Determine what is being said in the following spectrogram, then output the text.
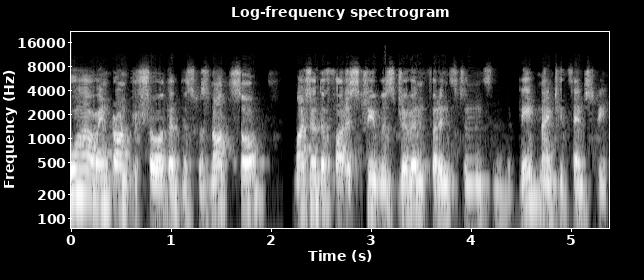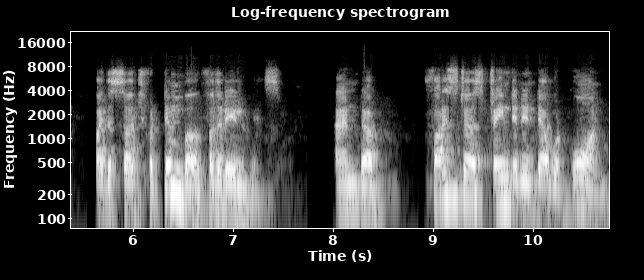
Guha went on to show that this was not so. Much of the forestry was driven, for instance, in the late 19th century by the search for timber for the railways. And uh, foresters trained in India would go on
